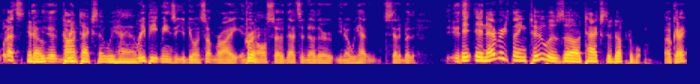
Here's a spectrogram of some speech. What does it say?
well, that's you know uh, re- contacts that we have. repeat means that you're doing something right, and Correct. then also that's another. You know, we haven't said it, but it's I- and everything too is uh, tax deductible okay.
